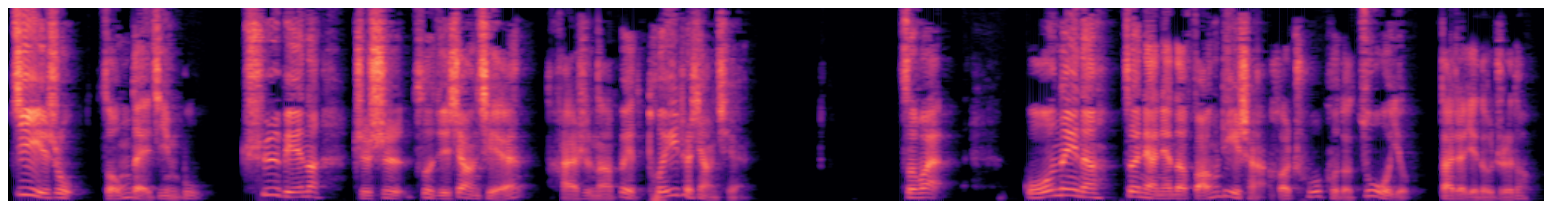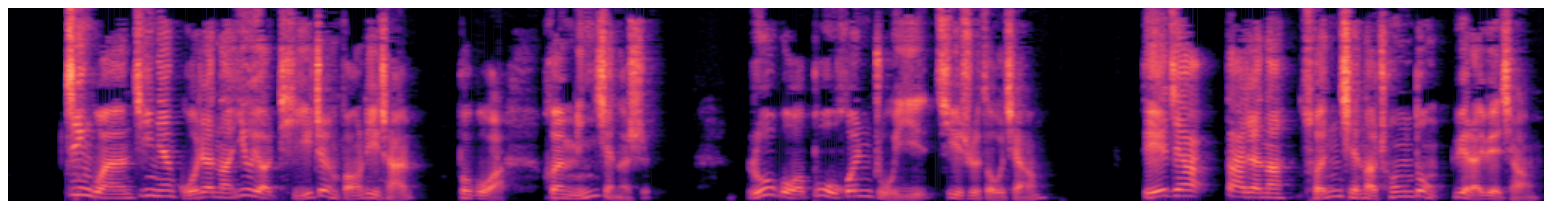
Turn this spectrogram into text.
技术总得进步，区别呢只是自己向前，还是呢被推着向前。此外，国内呢这两年的房地产和出口的作用，大家也都知道。尽管今年国家呢又要提振房地产，不过啊，很明显的是，如果不婚主义继续走强。叠加大家呢存钱的冲动越来越强，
